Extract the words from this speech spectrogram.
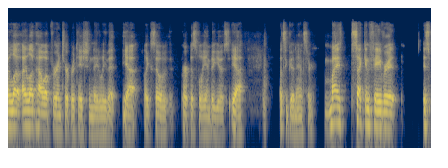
I love I love how up for interpretation they leave it. Yeah, like so purposefully ambiguous. Yeah. That's a good answer. My second favorite is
